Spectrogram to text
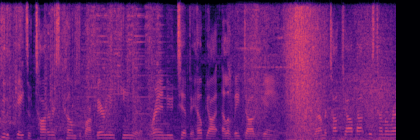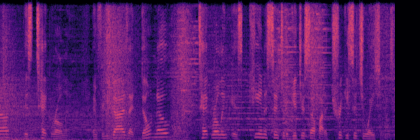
through the gates of Tartarus comes the Barbarian King with a brand new tip to help y'all elevate y'all's game. What I'm gonna talk to y'all about this time around is tech rolling. And for you guys that don't know, tech rolling is key and essential to get yourself out of tricky situations.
